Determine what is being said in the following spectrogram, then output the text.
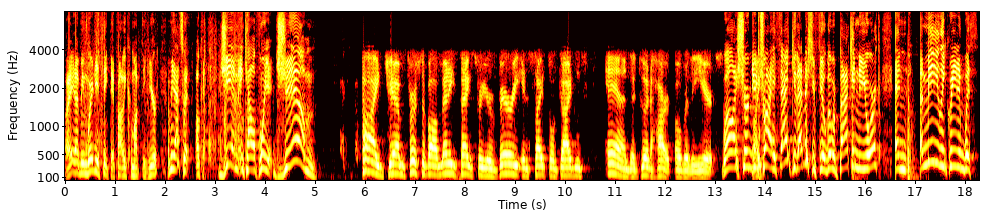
right? I mean, where do you think they probably come up to here? I mean, that's what. Okay, Jim in California. Jim. Hi, Jim. First of all, many thanks for your very insightful guidance and a good heart over the years. Well, I sure do right? try. Thank you. That makes you feel good. We're back in New York and immediately greeted with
